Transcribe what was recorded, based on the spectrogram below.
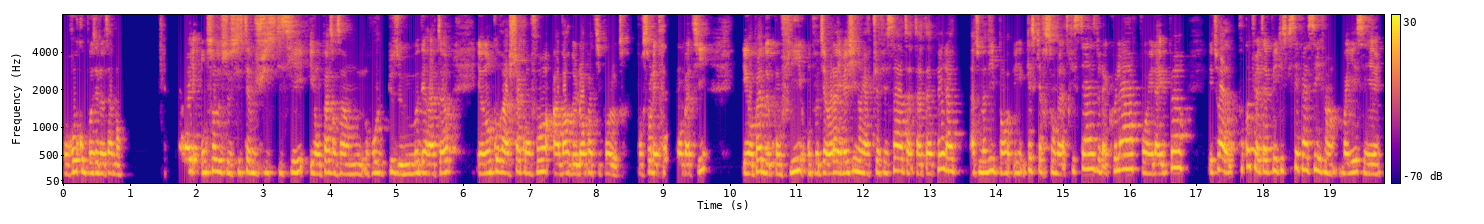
recomposer notamment on sort de ce système justicier et on passe dans un rôle plus de modérateur et on encourage chaque enfant à avoir de l'empathie pour l'autre. Pour ça, on les traite d'empathie et en cas de conflit, on peut dire voilà, imagine, regarde, tu as fait ça, t'as as tapé là, à ton avis, qu'est-ce qui ressemble de la tristesse, de la colère, pour il a eu peur. Et toi, pourquoi tu as tapé? Qu'est-ce qui s'est passé? Enfin, vous voyez, c'est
